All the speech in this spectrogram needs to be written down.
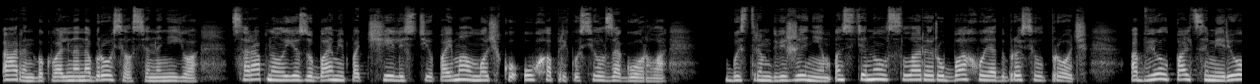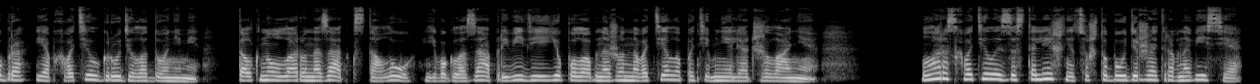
Аарон буквально набросился на нее, царапнул ее зубами под челюстью, поймал мочку уха, прикусил за горло. Быстрым движением он стянул с Лары рубаху и отбросил прочь — обвел пальцами ребра и обхватил груди ладонями. Толкнул Лару назад к столу, его глаза при виде ее полуобнаженного тела потемнели от желания. Лара схватилась за столешницу, чтобы удержать равновесие,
